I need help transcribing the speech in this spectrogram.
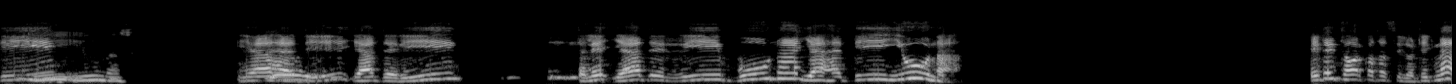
দি ইয়াহাদি ইয়াদেরি তাহলে ইয়াদেরিবুনা ইয়াহদিউনা এটাই তো হওয়ার কথা ছিল ঠিক না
